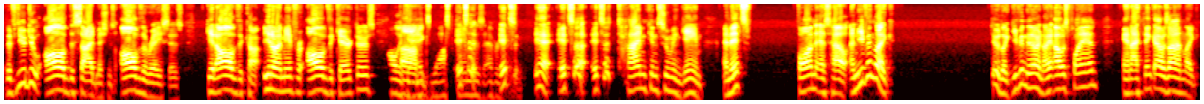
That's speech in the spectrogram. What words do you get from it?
But if you do all of the side missions, all of the races, get all of the car, you know what I mean, for all of the characters, all the um, gags, wasp cameras, it's a, everything. It's yeah, it's a it's a time consuming game, and it's fun as hell. And even like, dude, like even the other night I was playing, and I think I was on like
